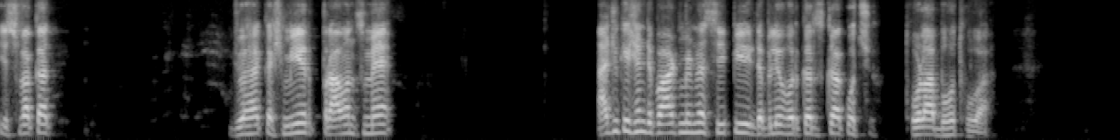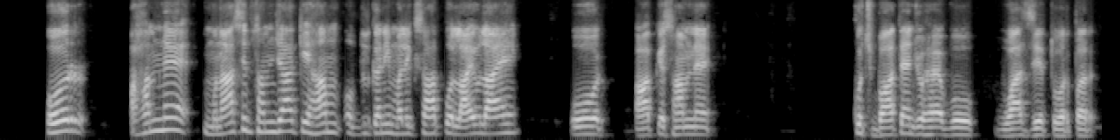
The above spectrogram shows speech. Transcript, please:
इस वक्त जो है कश्मीर प्रावंस में एजुकेशन डिपार्टमेंट में सीपीडब्ल्यू वर्कर्स का कुछ थोड़ा बहुत हुआ। और हमने मुनासिब समझा कि हम अब्दुल गनी मलिक साहब को लाइव लाएँ और आपके सामने कुछ बातें जो है वो वाज तौर पर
